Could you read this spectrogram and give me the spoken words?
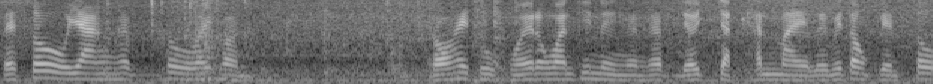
แต่โซ่ยังครับ โซ่ไว้ก่อนรอให้ถูกหวยรางวัลที่หนึ่งกันครับ เดี๋ยวจัดคันใหม่เลยไม่ต้องเปลี่ยนโซ่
